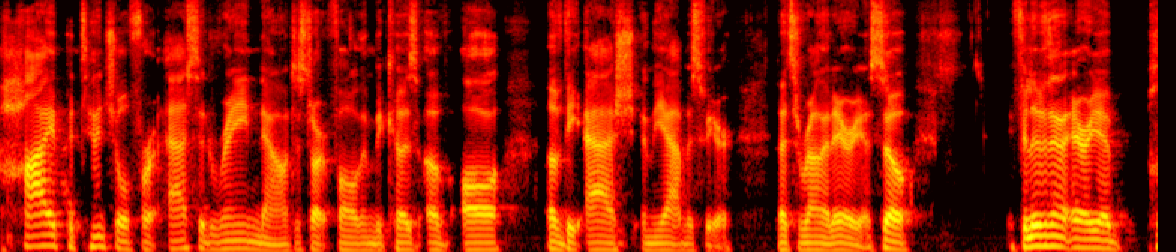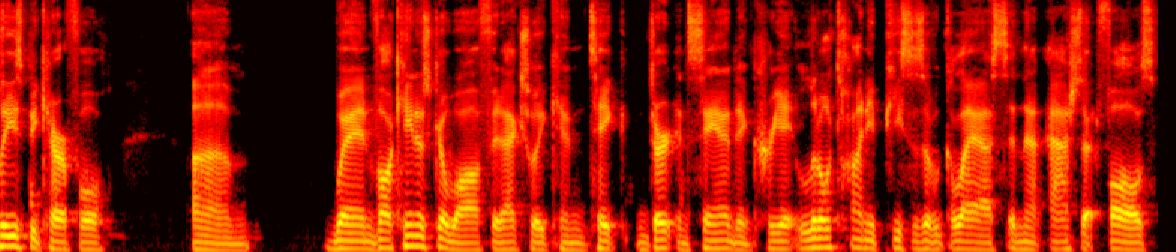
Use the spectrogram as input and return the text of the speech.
high potential for acid rain now to start falling because of all of the ash in the atmosphere that's around that area. So if you live in that area, please be careful. Um, when volcanoes go off, it actually can take dirt and sand and create little tiny pieces of glass in that ash that falls.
